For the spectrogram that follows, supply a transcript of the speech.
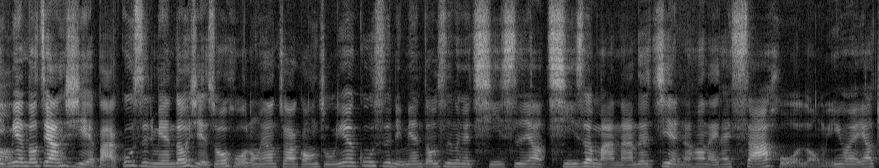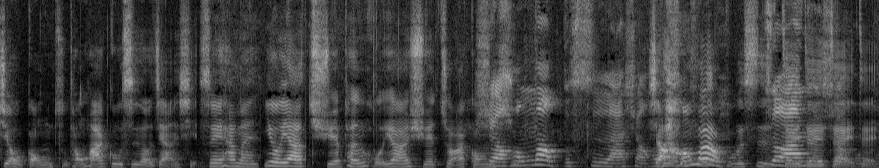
里面都这样写吧。故事里面都写说火龙要抓公主，因为故事里面都是那个骑士要骑着马，拿着剑，然后来来杀火龙，因为要救公主。童话故事都这样写，所以他们又要学喷火，又要学抓公主。小红帽不是啊，小小红帽不是。对对对对。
